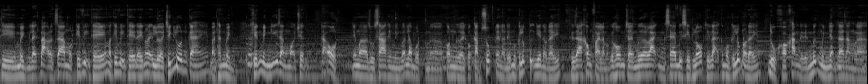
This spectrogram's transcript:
thì mình lại tạo được ra một cái vị thế mà cái vị thế đấy nó lại lừa chính luôn cái bản thân mình Ừ. khiến mình nghĩ rằng mọi chuyện đã ổn nhưng mà dù sao thì mình vẫn là một ờ, con người có cảm xúc nên là đến một cái lúc tự nhiên nào đấy thực ra không phải là một cái hôm trời mưa lạnh xe bị xịt lốp thì lại có một cái lúc nào đấy đủ khó khăn để đến mức mình nhận ra rằng là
